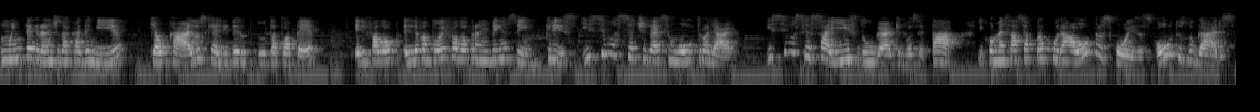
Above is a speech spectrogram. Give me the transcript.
um integrante da academia, que é o Carlos, que é líder do Tatuapé, ele falou, ele levantou e falou para mim bem assim, Cris, e se você tivesse um outro olhar? E se você saísse do lugar que você tá e começasse a procurar outras coisas, outros lugares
